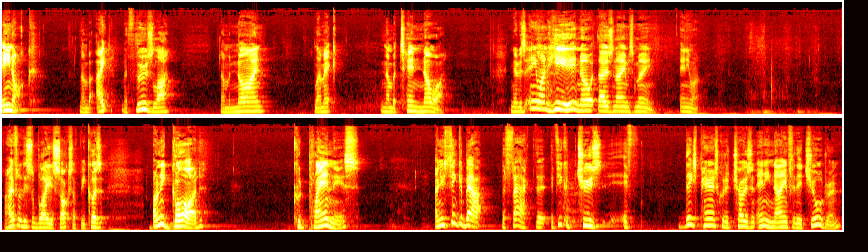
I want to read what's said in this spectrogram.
Enoch. Number eight, Methuselah. Number nine, Lamech. Number ten, Noah. Now, does anyone here know what those names mean? Anyone? Hopefully, this will blow your socks off because only God could plan this. And you think about the fact that if you could choose, if these parents could have chosen any name for their children,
